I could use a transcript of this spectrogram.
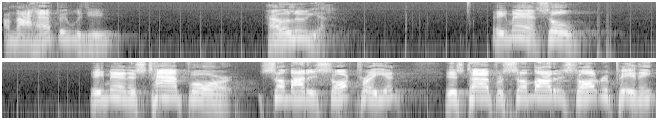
I'm not happy with you. Hallelujah. Amen. So, amen. It's time for somebody to start praying. It's time for somebody to start repenting.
